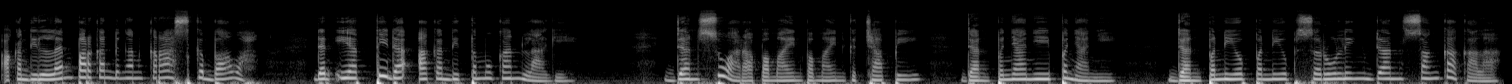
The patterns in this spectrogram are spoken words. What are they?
akan dilemparkan dengan keras ke bawah, dan ia tidak akan ditemukan lagi. Dan suara pemain-pemain kecapi dan penyanyi-penyanyi dan peniup-peniup seruling dan sangkakala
